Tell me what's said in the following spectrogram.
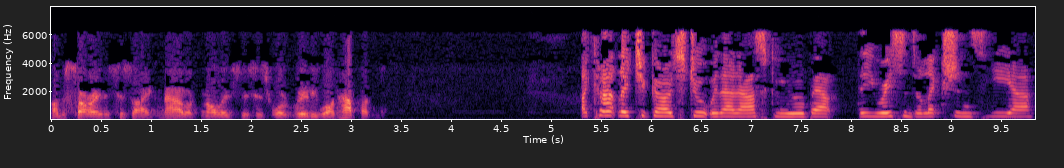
I'm sorry, this is, I now acknowledge this is what really what happened. I can't let you go, Stuart, without asking you about the recent elections here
